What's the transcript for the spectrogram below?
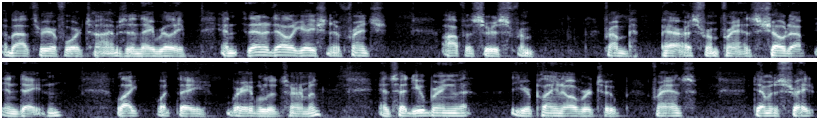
about three or four times, and they really. And then a delegation of French officers from from Paris, from France, showed up in Dayton, like what they were able to determine, and said, "You bring the, your plane over to France, demonstrate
